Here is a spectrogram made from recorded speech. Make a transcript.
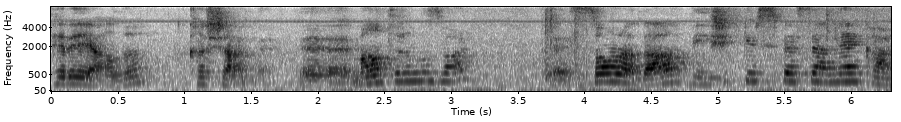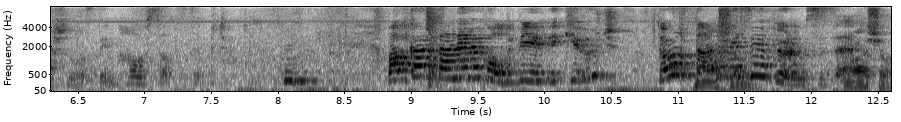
tereyağlı, kaşarlı e, mantarımız var. Ve sonra da değişik bir spesyalle karşınızdayım. Havuç salatası yapacağım. Bak kaç tane yemek oldu? 1, 2, 3, 4 tane Maşallah. meze yapıyorum size. Maşallah.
